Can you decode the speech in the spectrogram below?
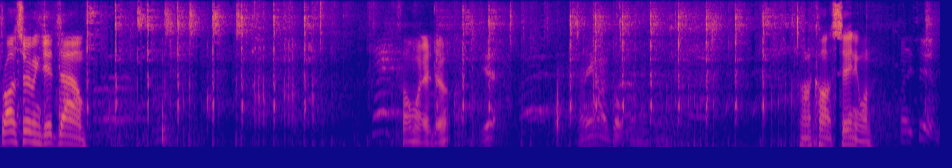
Run through and get down. Fun way to do it. Yeah. I think I got one of them. I can't see anyone. Can you see him?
